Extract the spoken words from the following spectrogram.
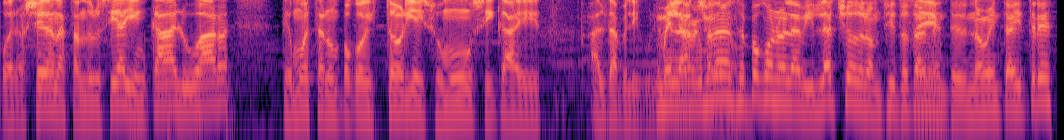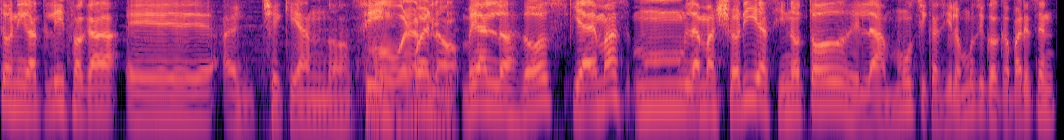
Bueno, llegan hasta Andalucía y en cada lugar te muestran un poco de historia y su música y alta película. Me la Nacho recomendaron hace Drom. poco, no la vi. Lacho Drum, sí, totalmente. Del 93, Tony Gatliff acá eh, chequeando. Sí, Muy buena bueno, peli. vean las dos. Y además, mm, la mayoría, si no todos, de las músicas y los músicos que aparecen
